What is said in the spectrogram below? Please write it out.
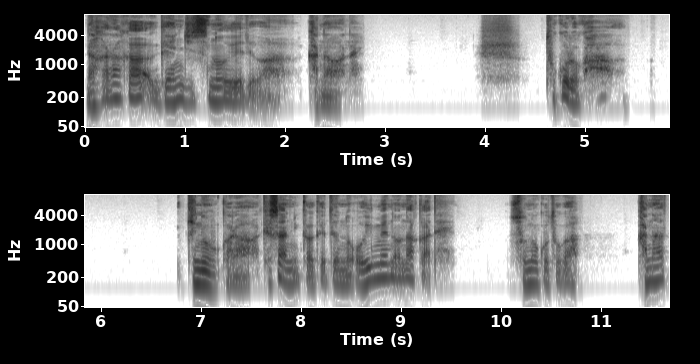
なかなか現実の上では叶わない。ところが昨日から今朝にかけての負い目の中でそのことが叶っ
